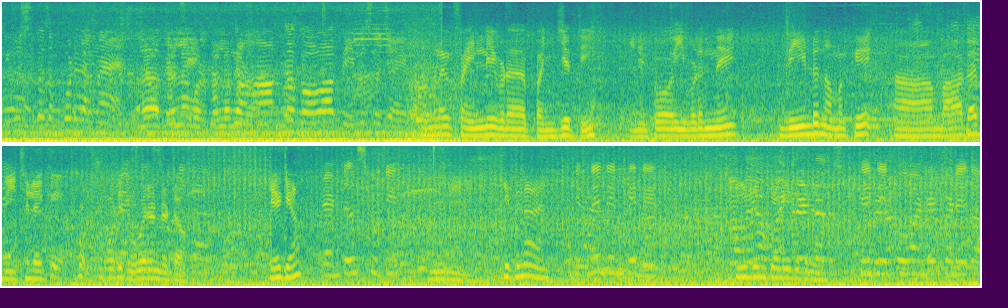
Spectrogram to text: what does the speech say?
टूरिस्ट को सपोर्ट करना है कल्लंगोड़, कल्लंगोड़। तो आपका गोवा फेमस हो जाएगा നമ്മൾ ഫൈനലി ഇവിടെ പഞ്ചെത്തി ഇനിയിപ്പോൾ ഇവിടുന്ന് വീണ്ടും നമുക്ക് ആ, ബാഗ ബീച്ചിലേക്ക് കുറച്ചും കൂടി ദൂരം ഉണ്ട് കേട്ടോ ഏക്കാ रेंटल स्कूटी कितना है कितने दिन के लिए तीन दिन के लिए कितना दीदी फोर हंड्रेड पड़ेगा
